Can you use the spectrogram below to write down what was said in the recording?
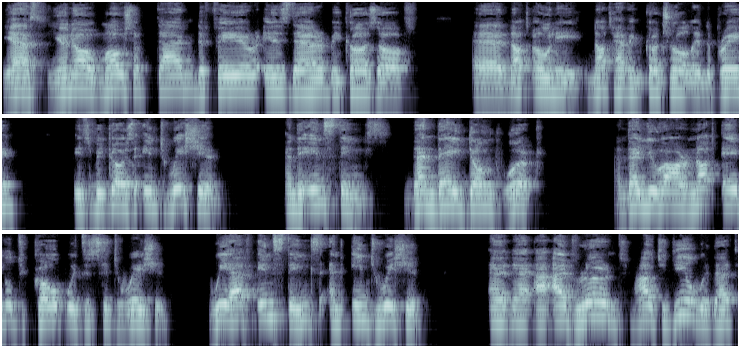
Yes, you know, most of the time the fear is there because of uh, not only not having control in the brain, it's because the intuition and the instincts then they don't work, and then you are not able to cope with the situation. We have instincts and intuition, and uh, I've learned how to deal with that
